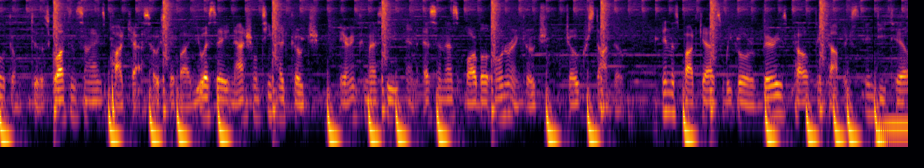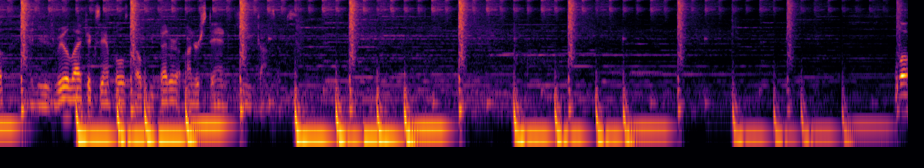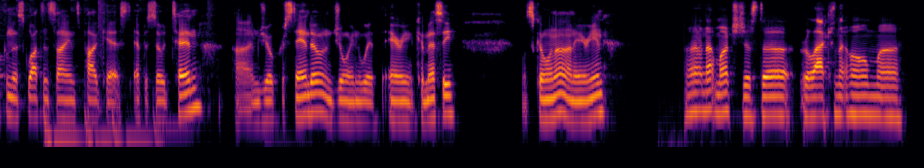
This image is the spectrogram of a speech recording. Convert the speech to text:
Welcome to the Squats and Science podcast hosted by USA National Team Head Coach Aaron Comessi and SNS Barbell owner and coach Joe Cristando. In this podcast, we go over various powerlifting topics in detail and use real life examples to help you better understand key concepts. Welcome to Squats and Science podcast, episode 10. I'm Joe Cristando and joined with Arian Comessi. What's going on, Arian? Uh, not much, just uh, relaxing at home, uh,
